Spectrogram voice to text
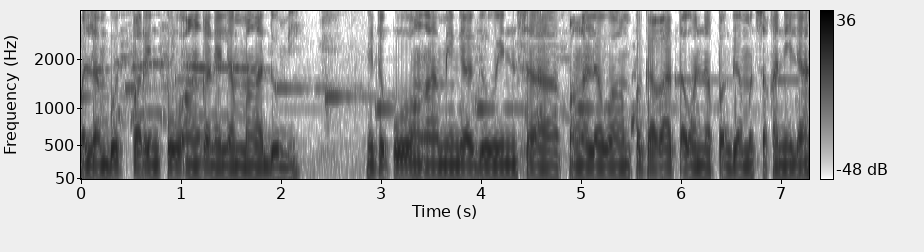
malambot pa rin po ang kanilang mga dumi. Ito po ang aming gagawin sa pangalawang pagkakataon na paggamot sa kanila.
